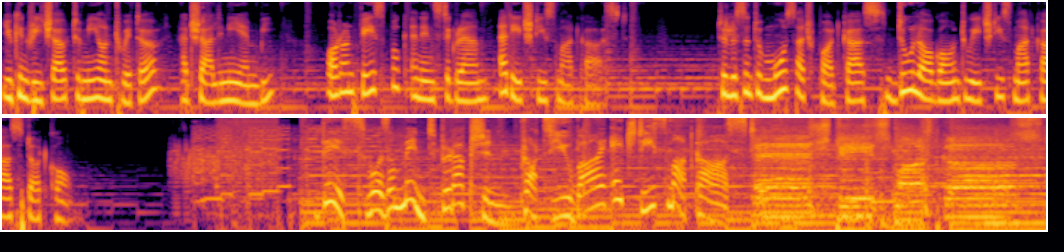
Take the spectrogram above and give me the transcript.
You can reach out to me on Twitter at ShaliniMB or on Facebook and Instagram at HT Smartcast. To listen to more such podcasts, do log on to htsmartcast.com. This was a Mint production brought to you by HT Smartcast. HT Smartcast.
